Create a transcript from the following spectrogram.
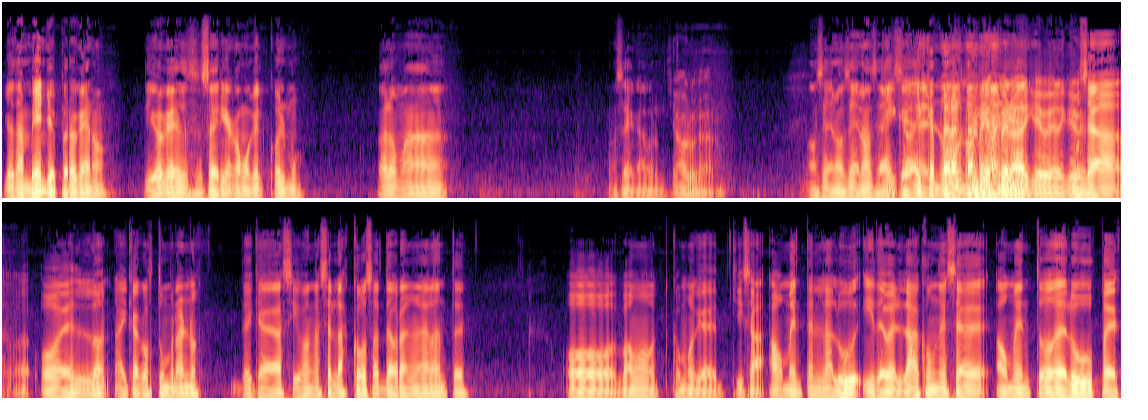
Yo también, yo espero que no. Digo que eso sería como que el colmo. A lo más... No sé, cabrón. Cabrón, cabrón. No sé, no sé, no sé. Hay que, hay que esperar Hay que también. esperar, hay que ver, hay que ver. O sea, o es lo- hay que acostumbrarnos de que así van a ser las cosas de ahora en adelante. O vamos, como que quizás aumenten la luz y de verdad con ese aumento de luz, pues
